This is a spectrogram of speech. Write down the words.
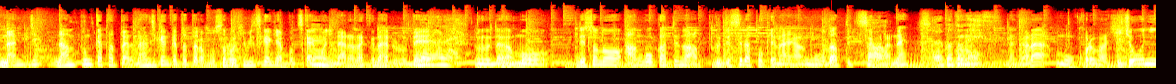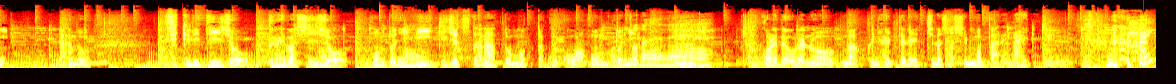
何時何分か経ったら何時間か経ったらもうその秘密鍵はもう使い物にならなくなるので、ならない。うん、だからもうでその暗号化っていうのはアップルですら解けない暗号だって言ってたからね。そういうことです。うんだからもうこれは非常にあのセキュリティ上プライバシー上、本当にいい技術だなと思ったここは本当に。だよね、これで俺の Mac に入ってるエッチな写真もバレないっていう。入っ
